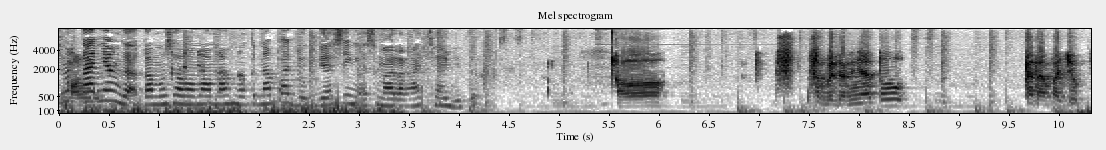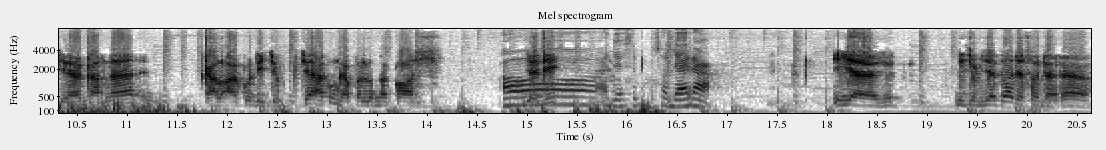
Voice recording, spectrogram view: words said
Pernah mau- tanya nggak kamu sama mamahmu kenapa Jogja sih nggak Semarang aja gitu? Oh, se- sebenarnya tuh kenapa Jogja? Karena kalau aku di Jogja aku nggak perlu ngekos. Oh, Jadi- ada saudara. Iya, di Jogja tuh ada saudara.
